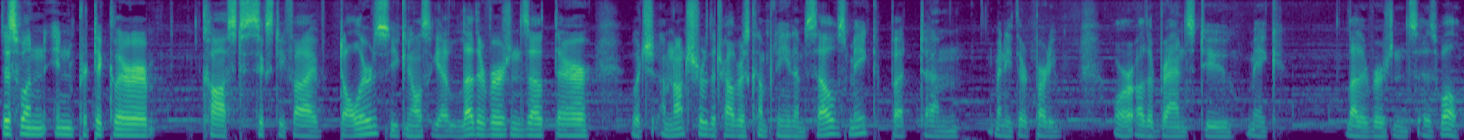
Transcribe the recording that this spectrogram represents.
This one in particular cost $65. You can also get leather versions out there, which I'm not sure the Travelers Company themselves make, but um, many third party or other brands do make leather versions as well.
